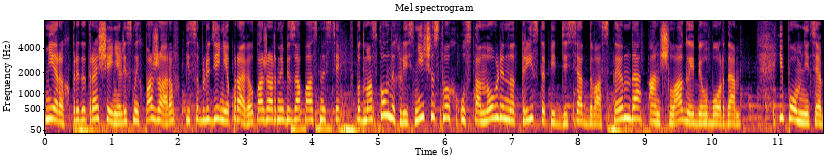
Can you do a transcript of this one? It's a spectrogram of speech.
мерах предотвращения лесных пожаров и соблюдения правил пожарной безопасности в подмосковных лесничествах установлено 352 стенда, аншлага и билборда. И помните,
